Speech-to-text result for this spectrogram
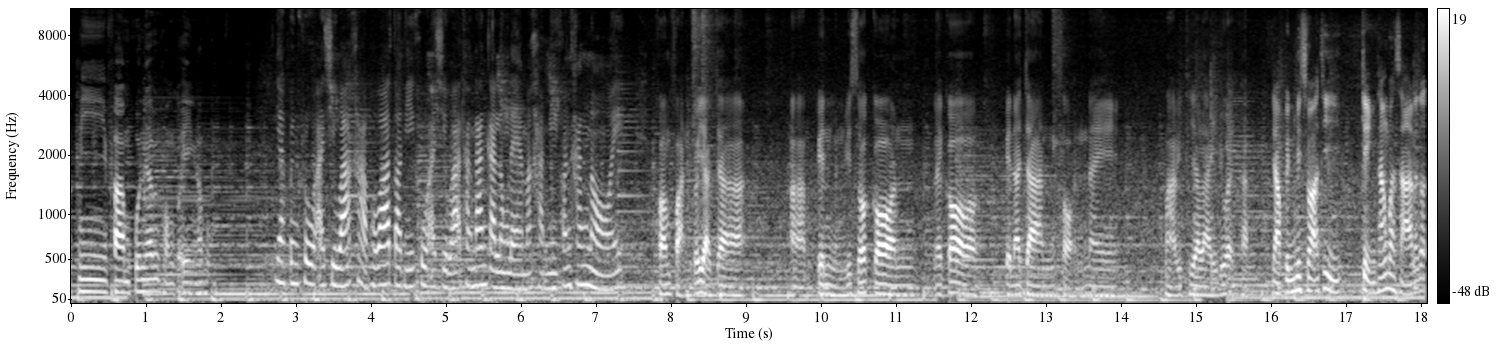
ยากมีฟาร์มโคเนื้อเป็นของตัวเองครับผมอยากเป็นครูอาชีวะค่ะ เพราะว่าตอนนี้ครูอาชีวะทางด้านการโรงแรมอะค่ะมีค่อนข้างน้อย ความฝันก็อยากจะอ่าเป็นเหมือนวิศวกร และก็เป็นอาจารย์สอนในมหาวิทยาลัยด้วยครับ อยากเป็นวิศวะที่เก่งทั้งภาษาแล้วก็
